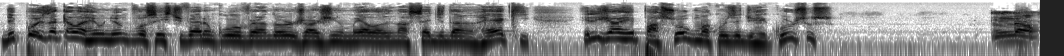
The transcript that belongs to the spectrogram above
depois daquela reunião que vocês tiveram com o governador Jorginho Mello na sede da ANREC, ele já repassou alguma coisa de recursos? Não,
